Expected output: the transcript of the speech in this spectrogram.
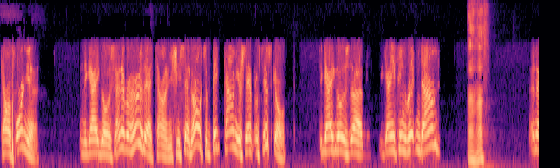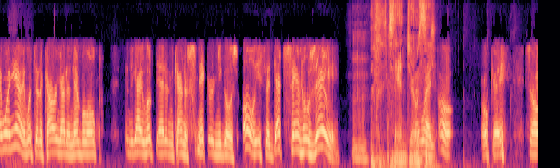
California. And the guy goes, I never heard of that town. And she said, oh, it's a big town near San Francisco. The guy goes, uh, you got anything written down? Uh huh. And I went, yeah. I went to the car and got an envelope. And the guy looked at it and kind of snickered. And he goes, oh, he said, that's San Jose. San I Jose. went, oh, okay. So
